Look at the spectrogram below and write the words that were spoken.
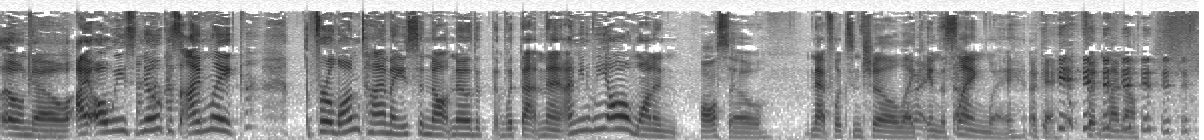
oh no. I always know cuz I'm like for a long time I used to not know that what that meant. I mean, we all want to also Netflix and chill like Alright, in the stop. slang way. Okay. put in my mouth.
